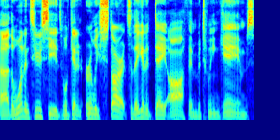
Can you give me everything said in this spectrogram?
Uh, the one and two seeds will get an early start, so they get a day off in between games.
